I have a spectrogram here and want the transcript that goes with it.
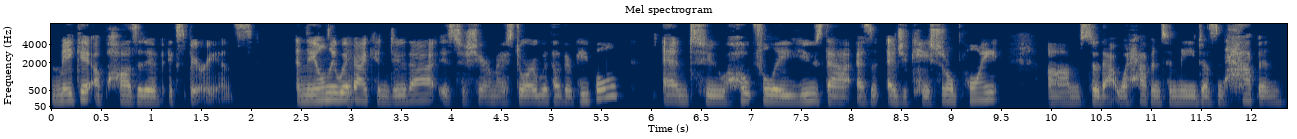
make it a positive experience. And the only way I can do that is to share my story with other people and to hopefully use that as an educational point um, so that what happened to me doesn't happen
